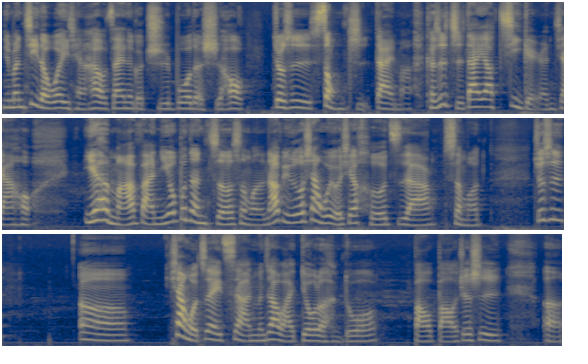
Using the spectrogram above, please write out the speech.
你们记得我以前还有在那个直播的时候，就是送纸袋吗？可是纸袋要寄给人家吼，也很麻烦，你又不能折什么的。然后比如说像我有一些盒子啊，什么，就是，呃，像我这一次啊，你们知道我还丢了很多包包，就是呃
